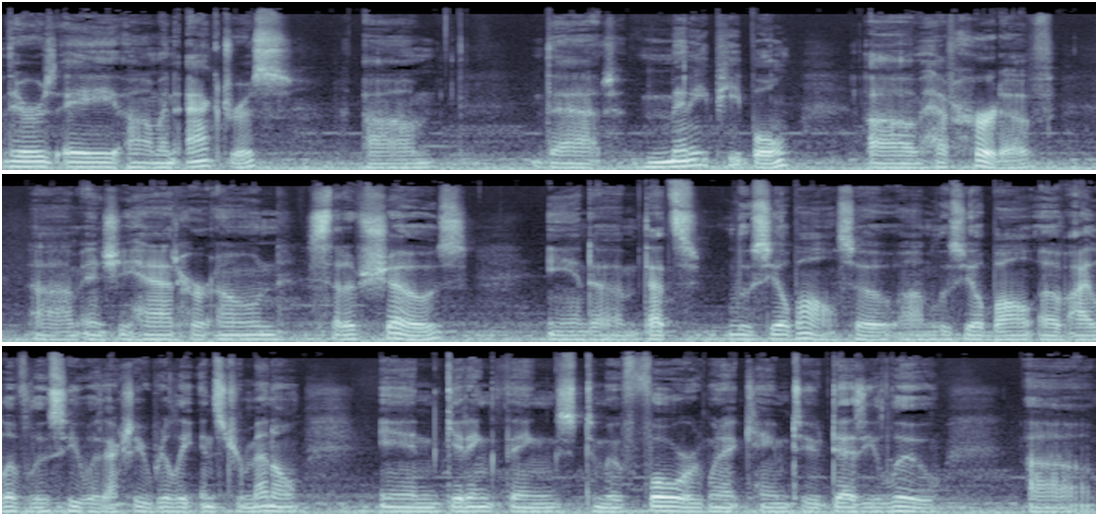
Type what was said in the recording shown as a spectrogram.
there's a um, an actress um, that many people uh, have heard of, and she had her own set of shows, and um, that's Lucille Ball. So um, Lucille Ball of I Love Lucy was actually really instrumental in getting things to move forward when it came to Desilu, um,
